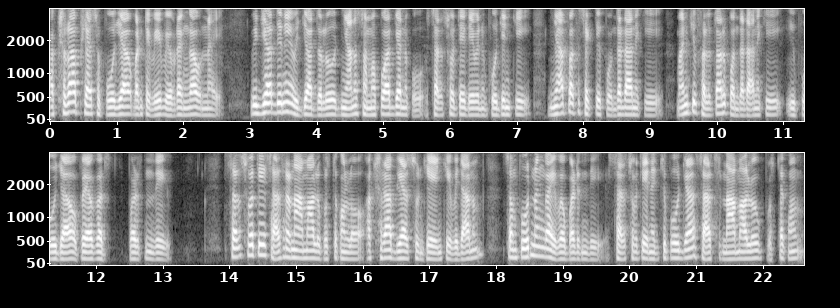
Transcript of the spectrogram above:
అక్షరాభ్యాస పూజ వంటివి వివరంగా ఉన్నాయి. విద్యార్థిని విద్యార్థులు జ్ఞాన సముపార్జనకు సరస్వతీదేవిని పూజించి జ్ఞాపక శక్తి పొందడానికి మంచి ఫలితాలు పొందడానికి ఈ పూజ ఉపయోగపడుతుంది. సరస్వతి సహస్రనామాలు పుస్తకంలో అక్షరాభ్యాసం చేయించే విధానం సంపూర్ణంగా ఇవ్వబడింది. సరస్వతి నిత్య పూజ సహస్రనామాలు పుస్తకం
